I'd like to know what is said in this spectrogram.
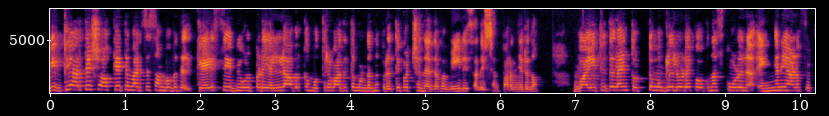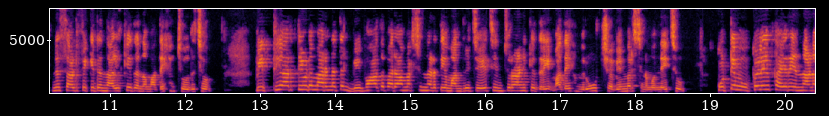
വിദ്യാർത്ഥി ഷോക്കേറ്റ് മരിച്ച സംഭവത്തിൽ കെ എസ് സി ബി ഉൾപ്പെടെ എല്ലാവർക്കും ഉത്തരവാദിത്തമുണ്ടെന്ന് പ്രതിപക്ഷ നേതാവ് വി ഡി സതീശൻ പറഞ്ഞിരുന്നു. വൈദ്യുത ലൈൻ തൊട്ടുമുകളിലൂടെ പോകുന്ന സ്കൂളിന് എങ്ങനെയാണ് ഫിറ്റ്നസ് സർട്ടിഫിക്കറ്റ് നൽകിയതെന്നും അദ്ദേഹം ചോദിച്ചു. വിദ്യാർത്ഥിയുടെ മരണത്തിൽ വിവാദ പരാമർശം നടത്തിയ മന്ത്രി ജെ ചിഞ്ചുറാണിക്കെതിരെയും അദ്ദേഹം രൂക്ഷ വിമർശനം ഉന്നയിച്ചു. കുട്ടി മുകളിൽ കയറി എന്നാണ്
